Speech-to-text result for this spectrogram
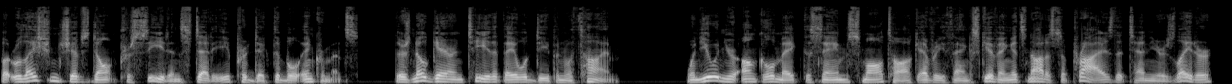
But relationships don't proceed in steady, predictable increments. There's no guarantee that they will deepen with time. When you and your uncle make the same small talk every Thanksgiving, it's not a surprise that 10 years later,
